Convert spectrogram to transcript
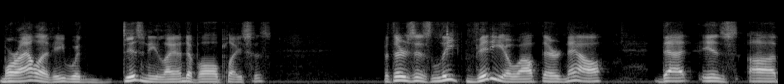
morality with Disneyland of all places. But there's this leaked video out there now that is uh,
